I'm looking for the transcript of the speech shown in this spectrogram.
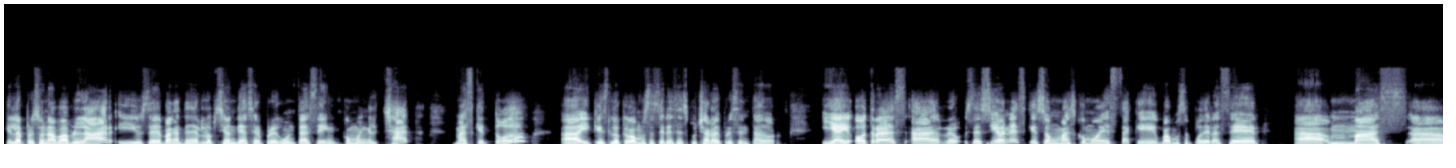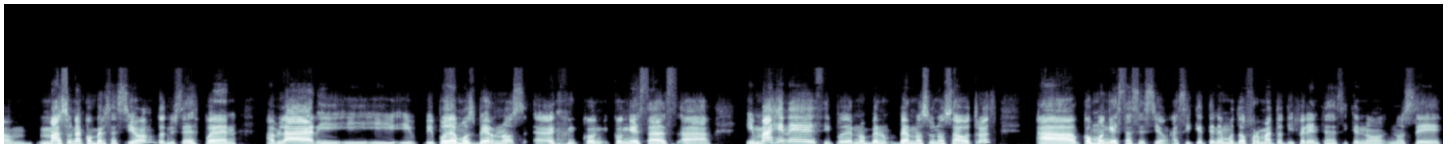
que la persona va a hablar y ustedes van a tener la opción de hacer preguntas en, como en el chat, más que todo. Uh, y que es lo que vamos a hacer es escuchar al presentador. Y hay otras uh, sesiones que son más como esta, que vamos a poder hacer uh, más, más una conversación donde ustedes pueden hablar y, y, podemos vernos con, con, estas imágenes y podernos ver, vernos unos a otros. como en esta sesión. Así que tenemos dos formatos diferentes, así que no, no sé,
